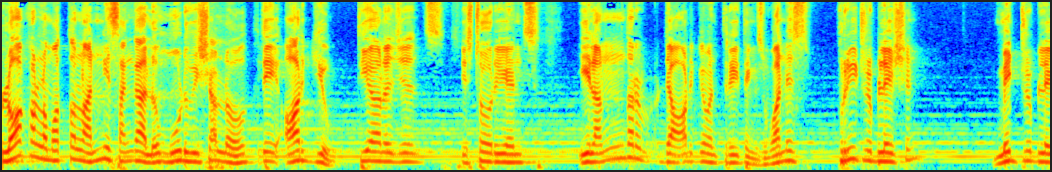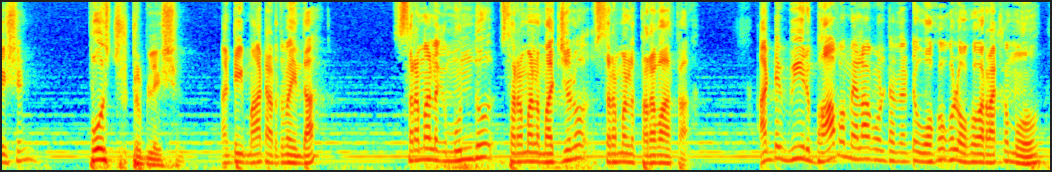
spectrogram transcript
లోకంలో మొత్తంలో అన్ని సంఘాలు మూడు విషయాల్లో దే ఆర్గ్యూ థియాలజన్స్ హిస్టోరియన్స్ వీళ్ళందరూ they argue and three things one is pre tribulation mid tribulation post tribulation అంటే ఈ మాట అర్థమైందా? శ్రమలకు ముందు శ్రమల మధ్యలో శ్రమల తర్వాత. అంటే వీరి భావం ఎలా ఉంటుందంటే ఒక్కొక్కరు ఒక్కొక్క రకము.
